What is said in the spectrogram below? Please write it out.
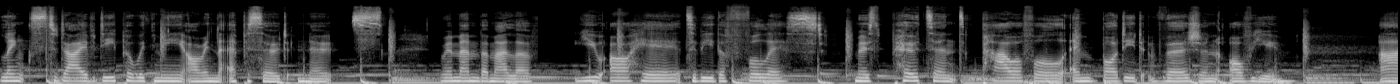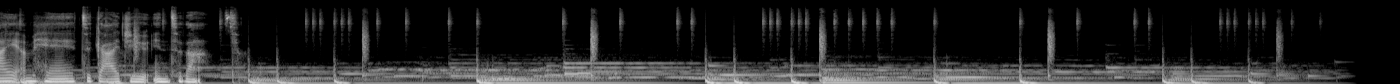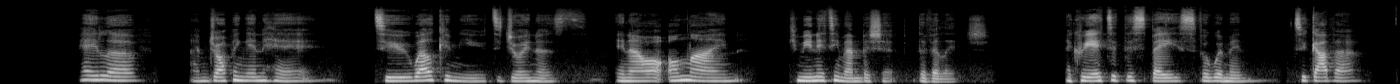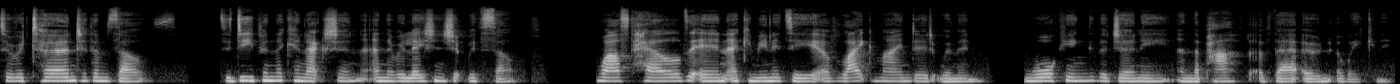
Links to dive deeper with me are in the episode notes. Remember, my love, you are here to be the fullest, most potent, powerful, embodied version of you. I am here to guide you into that. Hey, love, I'm dropping in here to welcome you to join us in our online community membership, The Village. I created this space for women to gather, to return to themselves, to deepen the connection and the relationship with self, whilst held in a community of like minded women walking the journey and the path of their own awakening.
